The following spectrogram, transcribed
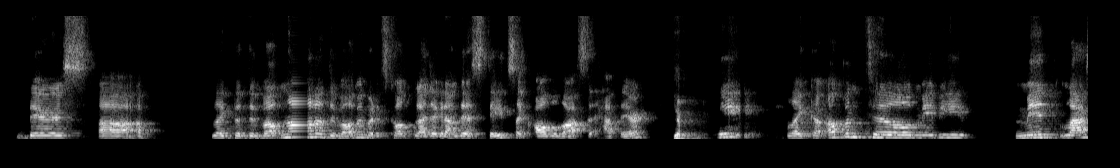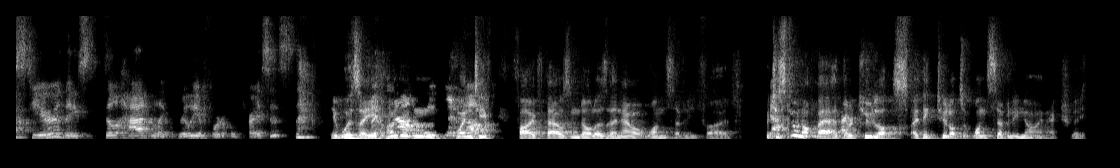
there's uh, a like the develop not a development, but it's called Playa Grande Estates, like all the lots that have there. Yep. They, like uh, up until maybe mid last year they still had like really affordable prices it was a hundred and twenty-five thousand dollars they're now at 175 which yeah. is still not bad there are two lots i think two lots at 179 actually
